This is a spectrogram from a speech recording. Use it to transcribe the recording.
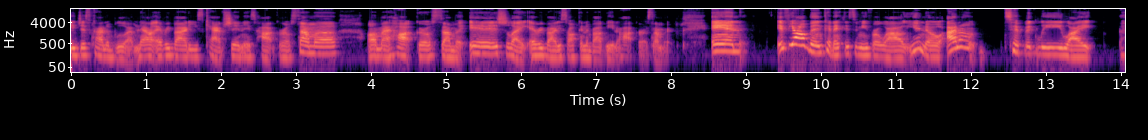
it just kind of blew up. Now everybody's caption is Hot Girl Summer on my hot girl summer ish. Like everybody's talking about being a hot girl summer. And if y'all been connected to me for a while, you know, I don't typically like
